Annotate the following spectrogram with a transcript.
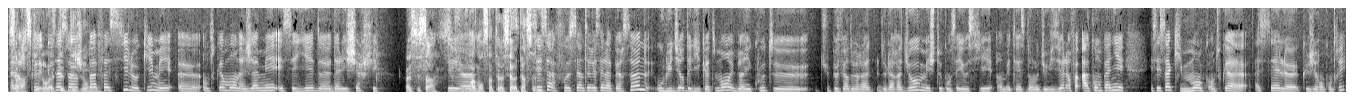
Savoir ce qu'il y a dans la tête des gens. Pas facile, ok, mais en tout cas moi on n'a jamais essayé d'aller chercher c'est ça. Il faut euh, vraiment s'intéresser à la personne. C'est ça. Il faut s'intéresser à la personne ou lui dire délicatement eh bien, écoute, euh, tu peux faire de, la radio, mais je te conseille aussi un BTS dans l'audiovisuel. Enfin, accompagner. Et c'est ça qui manque, en tout cas, à, celle que j'ai rencontrée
